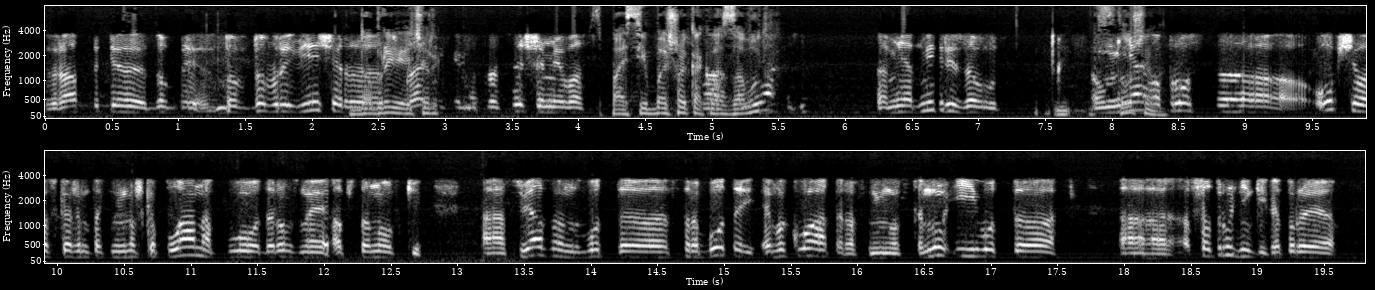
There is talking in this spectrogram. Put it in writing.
Здравствуйте, добрый, доб- добрый вечер. Добрый вечер. с вас. Спасибо большое. Как А, вас зовут? Меня, меня Дмитрий зовут. У меня Слушаем. вопрос э, общего, скажем так, немножко плана по дорожной обстановке. А, связан вот э, с работой эвакуаторов немножко. Ну и вот э, э, сотрудники, которые э,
